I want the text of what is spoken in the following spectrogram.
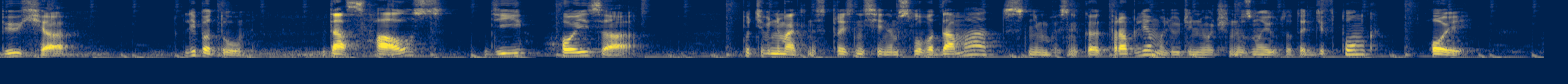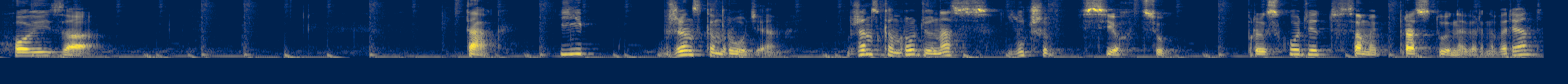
Bücher. Либо дом. Das Haus, die Häuser. Будьте внимательны с произнесением слова «дома», с ним возникают проблемы, люди не очень узнают этот дифтонг. Ой, Häuser. Так, и в женском роде. В женском роде у нас лучше всех все происходит, самый простой, наверное, вариант.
